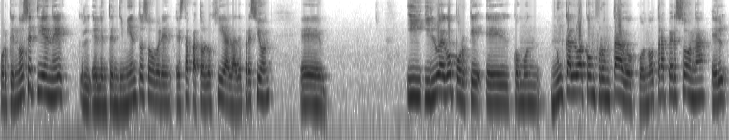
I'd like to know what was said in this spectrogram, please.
porque no se tiene el, entendimiento sobre esta patología, la depresión, eh, y, y, luego porque eh, como nunca lo ha confrontado con otra persona, él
